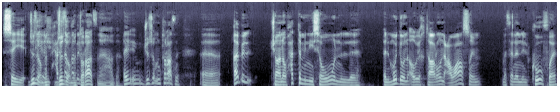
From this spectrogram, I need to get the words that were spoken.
سيء. جزء من جزء من تراثنا هذا. اي جزء من تراثنا. آه قبل كانوا حتى من يسوون ال- المدن أو يختارون عواصم مثلا الكوفة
